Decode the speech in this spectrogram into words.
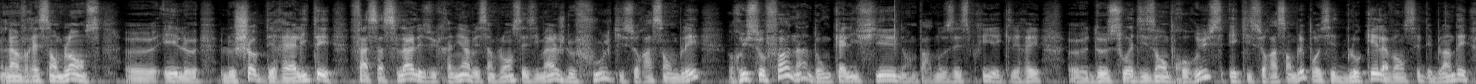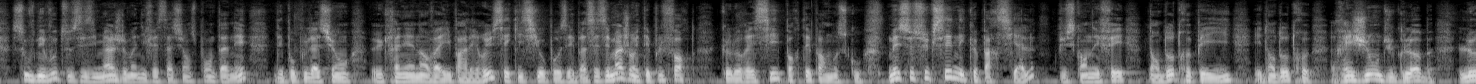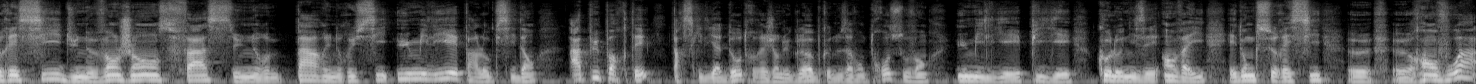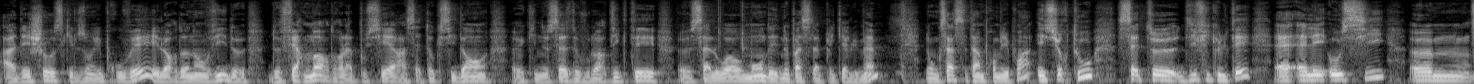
l'invraisemblance et le, le choc des réalités. Face à cela, les Ukrainiens avaient simplement ces images de foules qui se rassemblaient, russophones, hein, donc qualifiées dans, par nos esprits éclairés de soi-disant pro-russes, et qui se rassemblaient pour essayer de bloquer l'avancée des blindés. Souvenez Souvenez-vous de toutes ces images de manifestations spontanées des populations ukrainiennes envahies par les Russes et qui s'y opposaient. Ben, ces images ont été plus fortes que le récit porté par Moscou. Mais ce succès n'est que partiel, puisqu'en effet, dans d'autres pays et dans d'autres régions du globe, le récit d'une vengeance face une, par une Russie humiliée par l'Occident a pu porter, parce qu'il y a d'autres régions du globe que nous avons trop souvent humiliées, pillées, colonisées, envahies. Et donc ce récit euh, euh, renvoie à des choses qu'ils ont éprouvées et leur donne envie de, de faire mordre la poussière à cet Occident euh, qui ne cesse de vouloir dicter sa loi au monde et ne pas se l'appliquer à lui-même. Donc ça, c'est un premier point. Et surtout, cette difficulté, elle, elle est aussi, elle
